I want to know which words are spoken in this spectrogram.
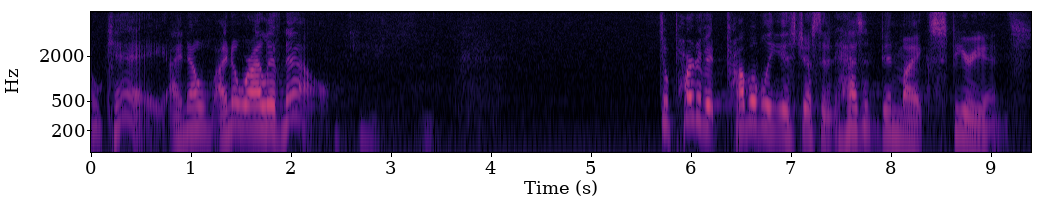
okay, I know, I know where I live now. So part of it probably is just that it hasn't been my experience.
